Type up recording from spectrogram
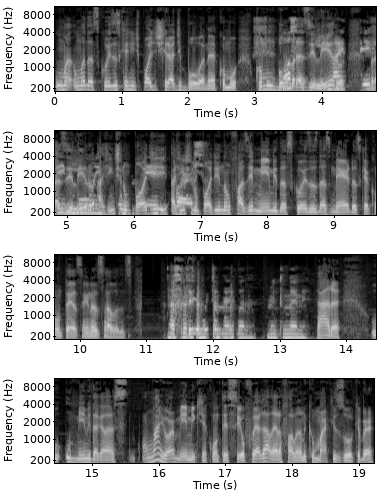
uma, uma das coisas que a gente pode tirar de boa, né? Como, como um bom Nossa, brasileiro, brasileiro, a gente não pode, meme, a gente não pode não fazer meme das coisas, das merdas que acontecem nas sábados. Nossa, teve muito meme, mano. Muito meme. Cara, o, o meme da galera, o maior meme que aconteceu foi a galera falando que o Mark Zuckerberg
